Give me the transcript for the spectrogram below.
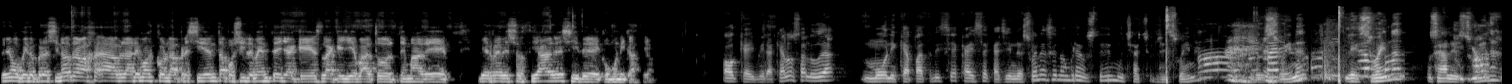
lo hemos visto. Pero si no, trabaja, hablaremos con la presidenta posiblemente, ya que es la que lleva todo el tema de, de redes sociales y de comunicación. Ok, mira, acá nos saluda Mónica Patricia Caiza Cachín. ¿Le suena ese nombre a ustedes, muchachos? ¿Le suena? ¿Le suena? ¿Le suena? O sea, ¿le suena?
